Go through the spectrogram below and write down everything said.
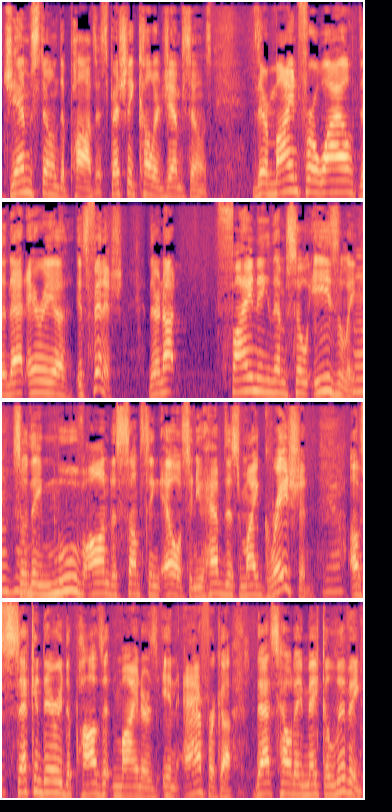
gemstone deposits, especially colored gemstones, they're mined for a while, then that area is finished. They're not finding them so easily, so mm-hmm. they move on to something else, and you have this migration Yeah. of secondary deposit miners in Africa. That's how they make a living.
